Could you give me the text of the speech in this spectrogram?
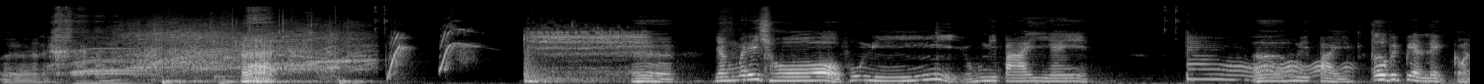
เออ นั่นแหละเออ ยังไม่ได้โชว์พรุ่งนี้พรุ่งนี้ไปไง เออพรุ่งนี้ไป เออ ไปเปลี่ยนเหล็กก่อน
